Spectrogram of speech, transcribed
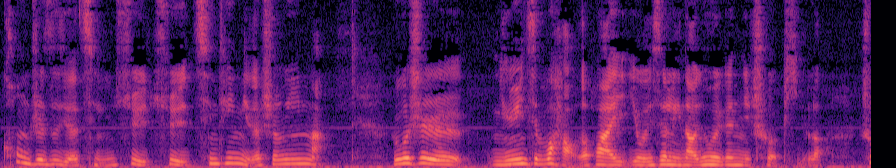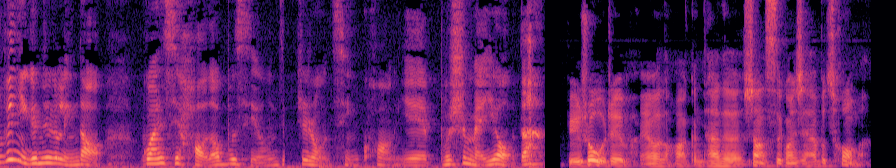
控制自己的情绪，去倾听你的声音嘛。如果是。你运气不好的话，有一些领导就会跟你扯皮了。除非你跟这个领导关系好到不行，这种情况也不是没有的。比如说我这位朋友的话，跟他的上司关系还不错嘛，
